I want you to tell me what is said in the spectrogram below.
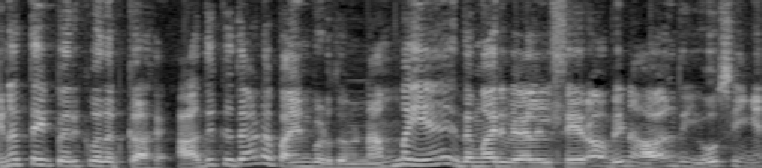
இனத்தை பெருக்குவதற்காக அதுக்கு தானே பயன்படுத்தணும். நம்ம ஏன் இந்த மாதிரி வேலையில் செய்கிறோம் அப்படின்னு ஆழ்ந்து யோசிங்க.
